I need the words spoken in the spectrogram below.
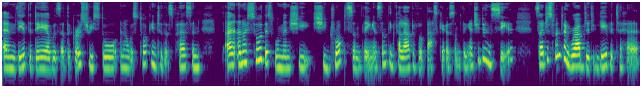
um, the other day I was at the grocery store and I was talking to this person and I saw this woman she she dropped something and something fell out of her basket or something and she didn't see it. So I just went and grabbed it and gave it to her.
